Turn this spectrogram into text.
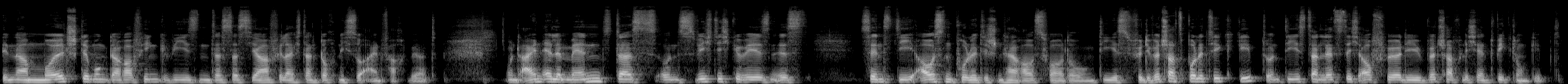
in einer Mollstimmung darauf hingewiesen, dass das Jahr vielleicht dann doch nicht so einfach wird. Und ein Element, das uns wichtig gewesen ist, sind die außenpolitischen Herausforderungen, die es für die Wirtschaftspolitik gibt und die es dann letztlich auch für die wirtschaftliche Entwicklung gibt.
